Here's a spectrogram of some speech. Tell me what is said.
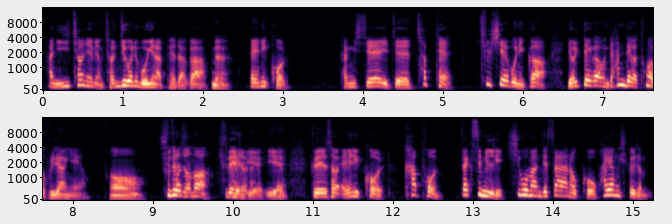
한 2천여 명 전 직원이 모인 앞에다가 네. 애니콜 당시에 이제 첫해 출시해 보니까 10대 가운데 한 대가 통화 불량이에요. 어. 휴대전화. 휴대전화. 예, 예, 예. 네. 그래서 애니콜, 카폰, 팩스밀리 15만 대 쌓아놓고 화형식을 좀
